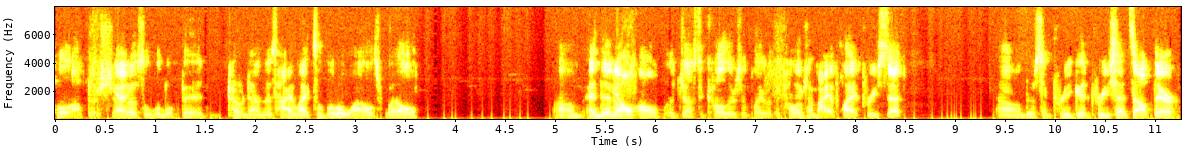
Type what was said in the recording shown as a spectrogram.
pull out those shadows a little bit, tone down those highlights a little while as well. Um, and then I'll, I'll adjust the colors and play with the colors. I might apply a preset. Um, there's some pretty good presets out there.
